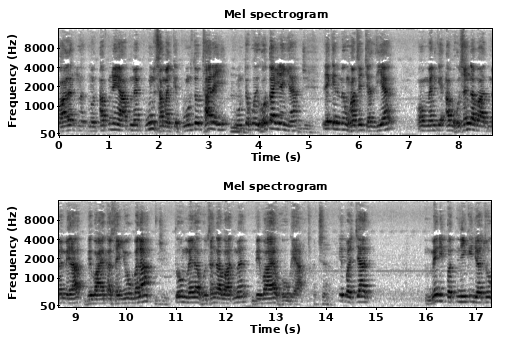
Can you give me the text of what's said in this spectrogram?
पार- अपने आप में पूर्ण समझ के पूर्ण तो था नहीं पूर्ण तो कोई होता ही नहीं है। लेकिन मैं वहाँ से चल दिया और मैंने कि अब होशंगाबाद में मेरा विवाह का संयोग बना। तो मेरा होशंगाबाद में विवाह हो गया। अच्छा। के पश्चात मेरी पत्नी की जो है तो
